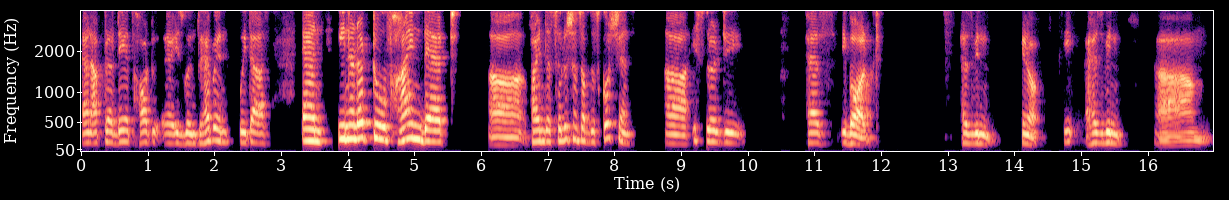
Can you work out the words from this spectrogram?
and after death what uh, going to happen with us. And in order to find that uh, find the solutions of those questions uh, spirituality has evolved has been you know has been um,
